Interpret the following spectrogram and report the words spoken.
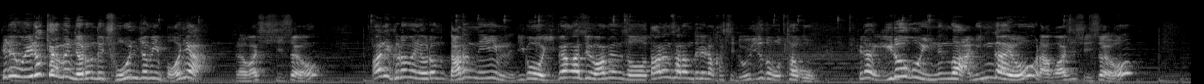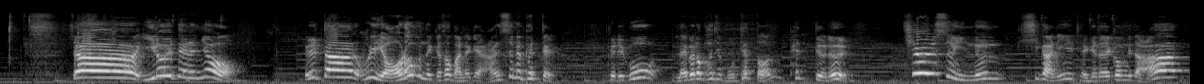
그리고 이렇게 하면 여러분들 좋은 점이 뭐냐 라고 하실 수 있어요. 아니 그러면 여러분 나른님 이거 입양하세요 하면서 다른 사람들이랑 같이 놀지도 못하고 그냥 이러고 있는 거 아닌가요? 라고 하실 수 있어요. 자 이럴 때는요 일단 우리 여러분들께서 만약에 안 쓰는 펫들 그리고 레벨업 하지 못했던 펫들을 키울 수 있는 시간이 되게 될 겁니다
